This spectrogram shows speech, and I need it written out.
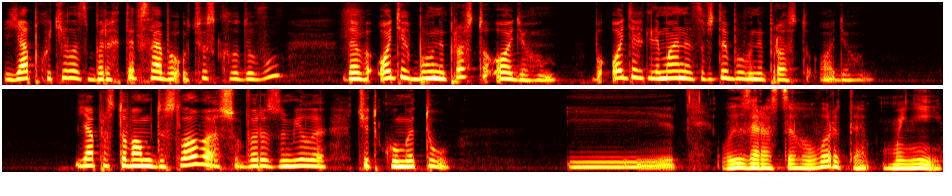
і я б хотіла зберегти в себе оцю складову, де одяг був не просто одягом, бо одяг для мене завжди був не просто одягом. Я просто вам до слова, щоб ви розуміли чітку мету. І Ви зараз це говорите мені,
